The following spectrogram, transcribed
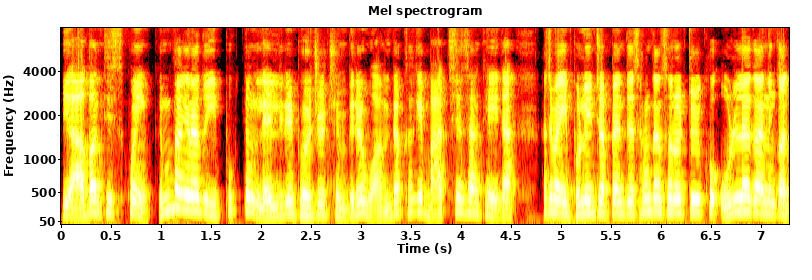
이 아반티스 코인, 금방이라도 이 폭등 랠리를 보여줄 준비를 완벽하게 마친 상태이다. 하지만 이 볼린저 밴드 상단선을 뚫고 올라가는 건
